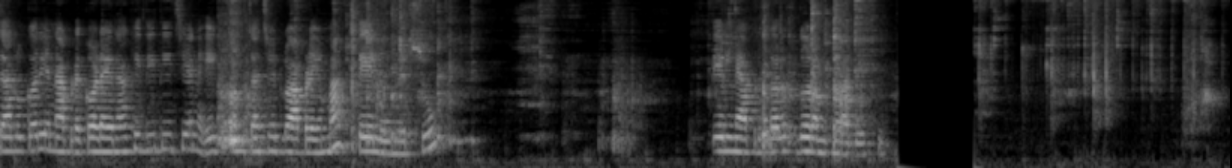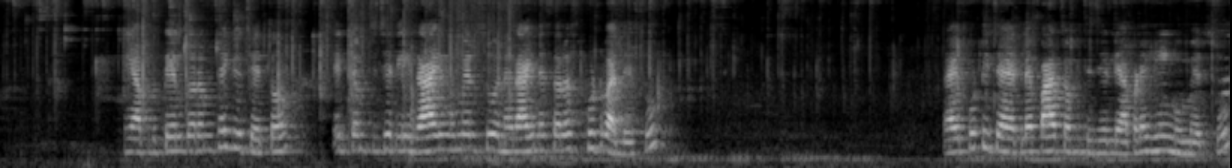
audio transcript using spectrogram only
ચાલુ કરી અને આપણે કઢાઈ રાખી દીધી છે અને એક ચમચા જેટલું આપણે એમાં તેલ ઉમેરશું. તેલને આપણે સરસ ગરમ થવા દઈશું. એ આપણું તેલ ગરમ થઈ ગયું છે તો એક ચમચી જેટલી રાઈ ઉમેરશું અને રાઈને સરસ ફૂટવા દઈશું રાઈ ફૂટી જાય એટલે પાંચ ચમચી જેટલી આપણે હિંગ ઉમેરશું.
